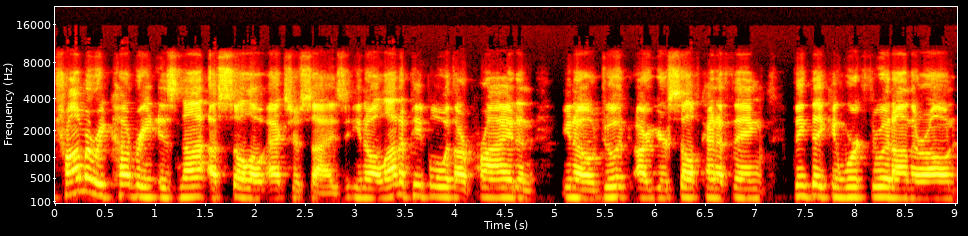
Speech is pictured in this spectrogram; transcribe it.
Trauma recovery is not a solo exercise. You know, a lot of people with our pride and you know, do it yourself kind of thing think they can work through it on their own.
